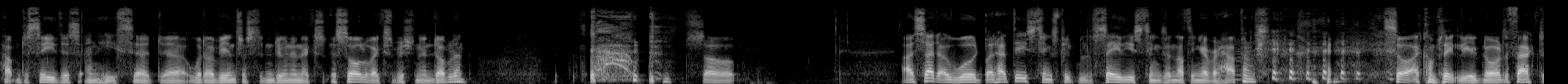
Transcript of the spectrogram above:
happened to see this, and he said, uh, "Would I be interested in doing an ex- a solo exhibition in Dublin?" so I said I would, but at these things, people say these things and nothing ever happens. so I completely ignored the fact.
